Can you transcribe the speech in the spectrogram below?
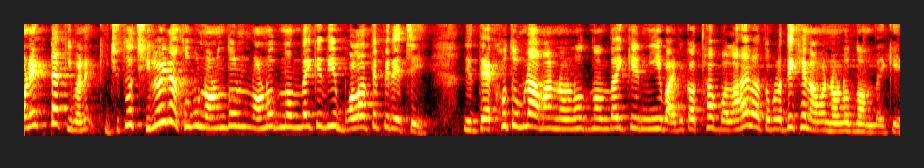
অনেকটা কি মানে কিছু তো ছিলই না, তবু ননদ ননদ নন্দাইকে দিয়ে বলাতে পেরেছে যে দেখো তোমরা আমার ননদ নন্দাইকে নিয়ে বাড়ির কথা বলা হয় বা তোমরা দেখে নাও আমার ননদ নন্দাইকে,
